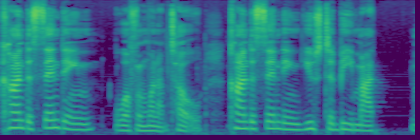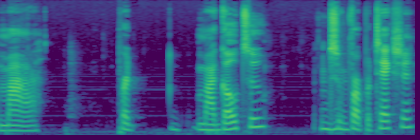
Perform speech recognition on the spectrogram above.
condescending. Well, from what I'm told, condescending used to be my my my go to to for protection.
